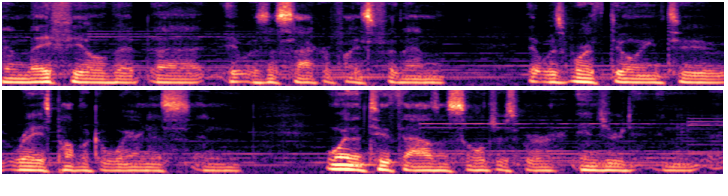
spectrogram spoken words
and they feel, that uh, it was a sacrifice for them that was worth doing to raise public awareness. And more than 2,000 soldiers were injured and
